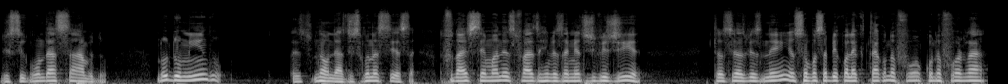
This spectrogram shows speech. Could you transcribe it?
De segunda a sábado. No domingo, não, aliás, de segunda a sexta. No final de semana eles fazem revezamento de vigia. Então, assim, às vezes nem eu só vou saber qual é que tá quando eu for, quando eu for lá.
